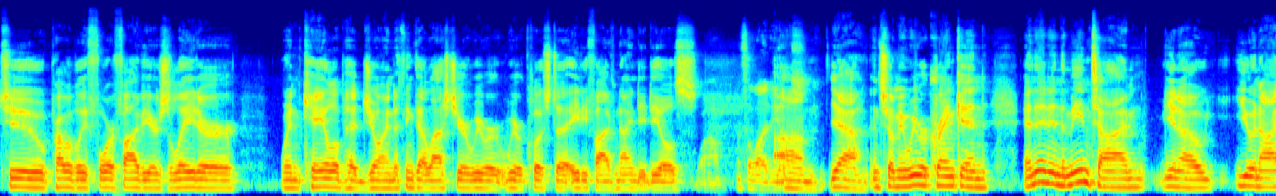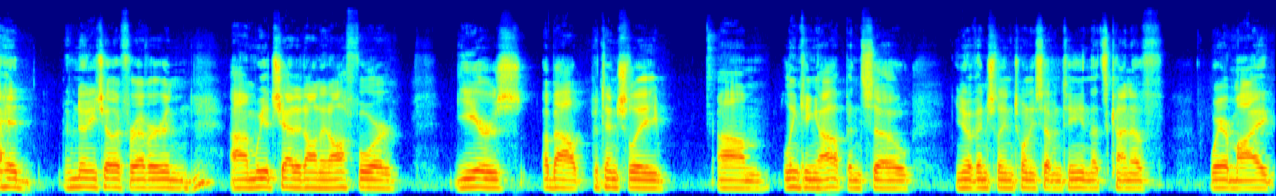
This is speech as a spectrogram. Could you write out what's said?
to probably four or five years later when Caleb had joined. I think that last year we were we were close to 85, 90 deals. Wow, that's a lot of deals. Um, yeah, and so I mean we were cranking, and then in the meantime, you know, you and I had have known each other forever, and mm-hmm. um, we had chatted on and off for years about potentially um, linking up, and so you know eventually in 2017, that's kind of where my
